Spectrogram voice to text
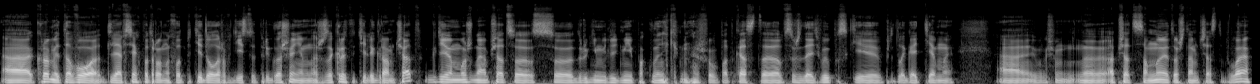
А, кроме того, для всех патронов от 5 долларов действует приглашение в наш закрытый телеграм-чат, где можно общаться с другими людьми, поклонниками нашего подкаста, обсуждать выпуски, предлагать темы, а, в общем, э, общаться со мной, я тоже там часто бываю.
